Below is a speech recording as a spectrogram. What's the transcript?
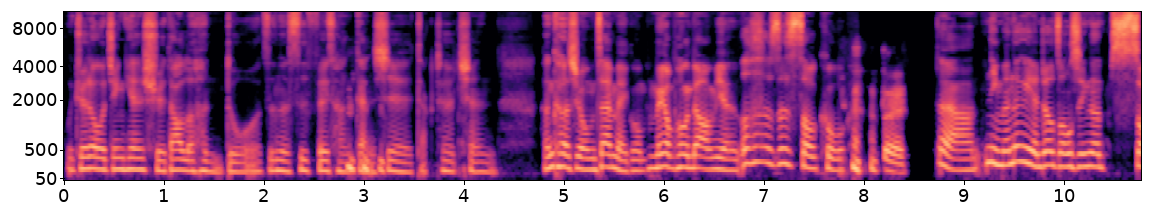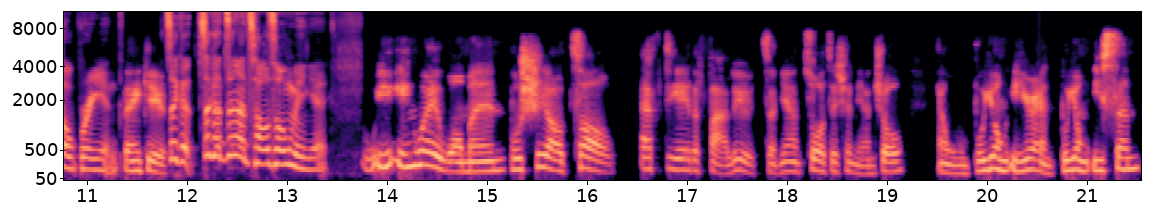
我觉得我今天学到了很多，真的是非常感谢 Dr. Chen。很可惜我们在美国没有碰到面，哦，这是 so cool。对。对啊，你们那个研究中心的 so brilliant。Thank you。这个这个真的超聪明耶。因因为我们不需要照 FDA 的法律怎样做这些研究，那我们不用医院，不用医生，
